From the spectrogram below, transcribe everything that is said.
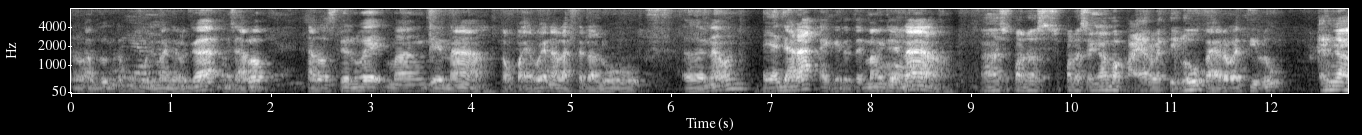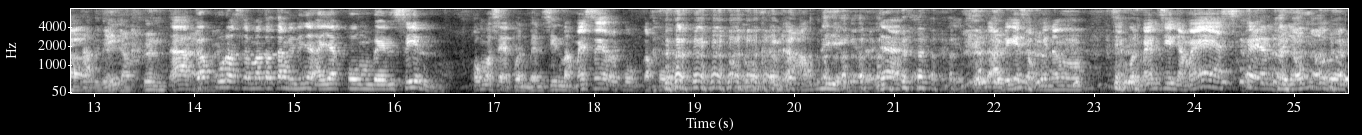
Agung kapungkur di Manyalega insya Allah taroskeun we Mang Jenal. Tong Pak RW nalah terlalu eh naon? Aya jarak kayak gitu teh Mang Jenal. Ah sepados sepados enggak mah Pak RW tilu. Pak RW tilu. Enggak tapi dijajabkeun nah gapura sama tatang didinya aya pom bensin. Kok mau saya pom bensin mah meser pom ka pom. Bukan abdi gitu nya. Gitu da abdi ge sok minang pom bensin nya meser. Nyongkeun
